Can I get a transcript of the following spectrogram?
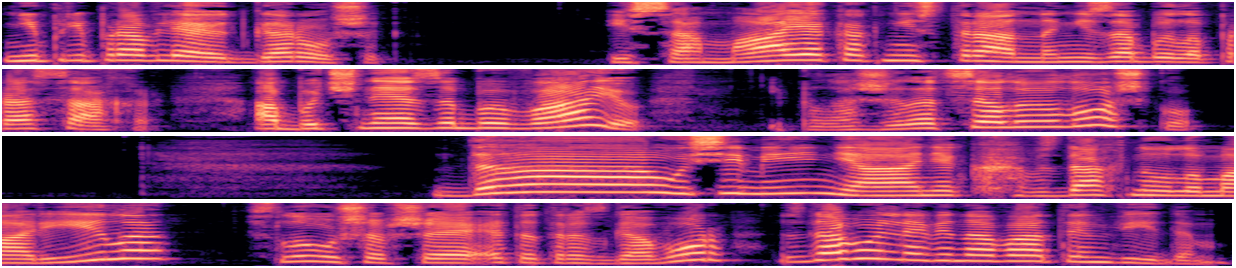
не приправляют горошек. И сама я, как ни странно, не забыла про сахар. Обычно я забываю и положила целую ложку. «Да, у семи нянек», — вздохнула Марила, слушавшая этот разговор с довольно виноватым видом.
